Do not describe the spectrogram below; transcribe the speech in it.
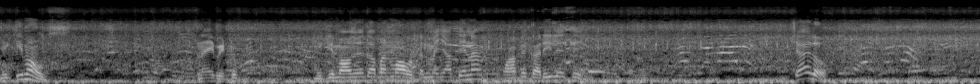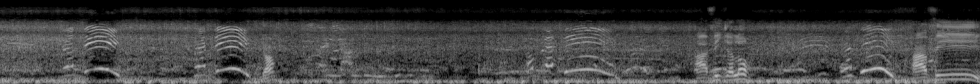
Mickey Mouse. नहीं बेटो। मिकी माउस में तो अपन वहाँ होटल में जाते ना, वहाँ पे कर ही लेते चलो। क्या हाफी चलो। हाफी।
